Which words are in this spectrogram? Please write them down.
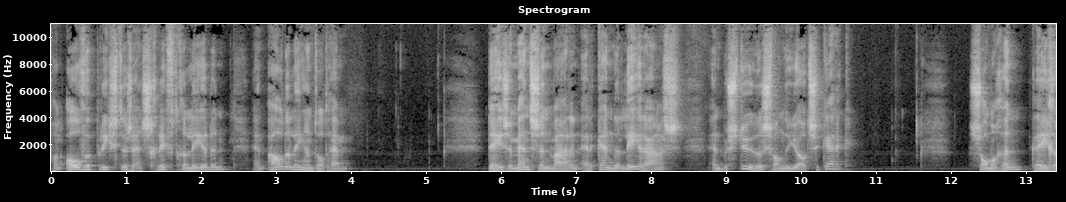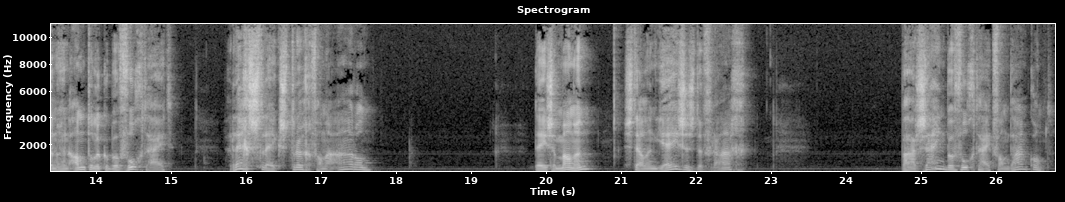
van overpriesters en schriftgeleerden en ouderlingen tot hem. Deze mensen waren erkende leraars en bestuurders van de Joodse kerk. Sommigen kregen hun ambtelijke bevoegdheid rechtstreeks terug van Aaron. Deze mannen stellen Jezus de vraag waar zijn bevoegdheid vandaan komt.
